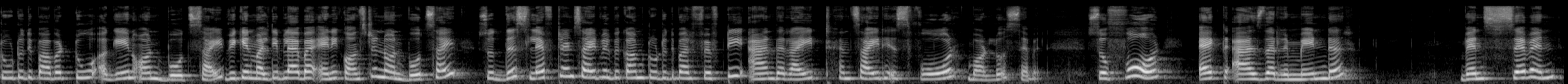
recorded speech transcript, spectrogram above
2 to the power 2 again on both sides. We can multiply by any constant on both sides. So this left hand side will become 2 to the power 50 and the right hand side is 4 modulo 7. So 4 act as the remainder when 7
